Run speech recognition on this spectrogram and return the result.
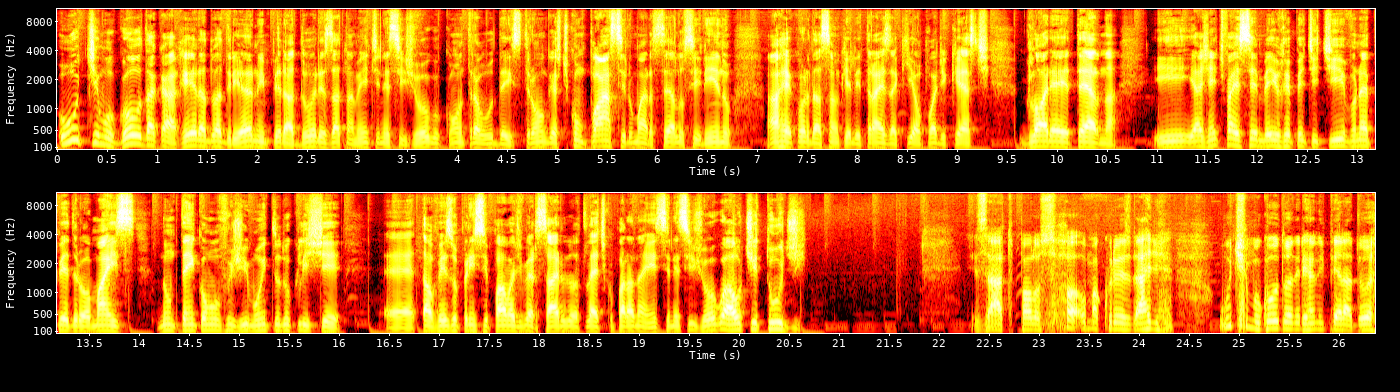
Último gol da carreira do Adriano Imperador, exatamente nesse jogo contra o The Strongest, com passe do Marcelo Cirino, a recordação que ele traz aqui ao podcast Glória Eterna. E a gente vai ser meio repetitivo, né, Pedro? Mas não tem como fugir muito do clichê. É, talvez o principal adversário do Atlético Paranaense nesse jogo, a altitude. Exato, Paulo. Só uma curiosidade: o último gol do Adriano Imperador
